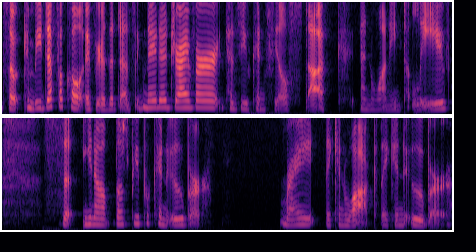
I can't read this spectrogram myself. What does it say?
so it can be difficult if you're the designated driver because you can feel stuck and wanting to leave. So, you know, those people can Uber, right? They can walk, they can Uber.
